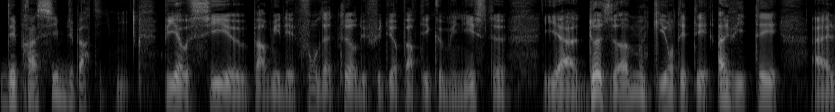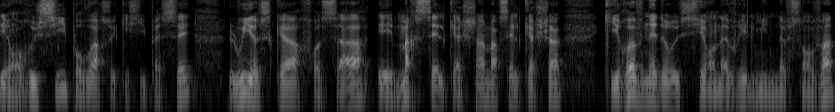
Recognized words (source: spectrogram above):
des principes du parti. Puis il y a aussi, parmi les fondateurs du futur Parti communiste, il y a deux hommes qui ont été invités à aller en Russie pour voir ce qui s'y passait. Louis Frossard et Marcel Cachin. Marcel Cachin, qui revenait de Russie en avril 1920.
